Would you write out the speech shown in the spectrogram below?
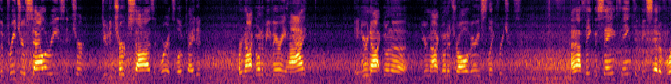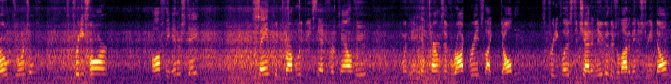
the preacher's salaries and church due to church size and where it's located are not going to be very high and you're not going to you're not going to draw very slick preachers. And I think the same thing can be said of Rome, Georgia. It's pretty far off the interstate. Same could probably be said for Calhoun in terms of Rockbridge, like Dalton. It's pretty close to Chattanooga. There's a lot of industry in Dalton,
